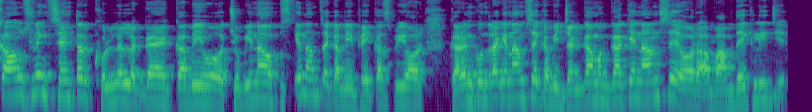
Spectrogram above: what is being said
काउंसलिंग सेंटर खुलने लग गए हैं, कभी वो चुबीना उसके नाम से, कभी फेकसपी और करण कुंद्रा के नाम से, कभी जग्गा मग्गा के नाम से, और अब आप देख लीजिए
